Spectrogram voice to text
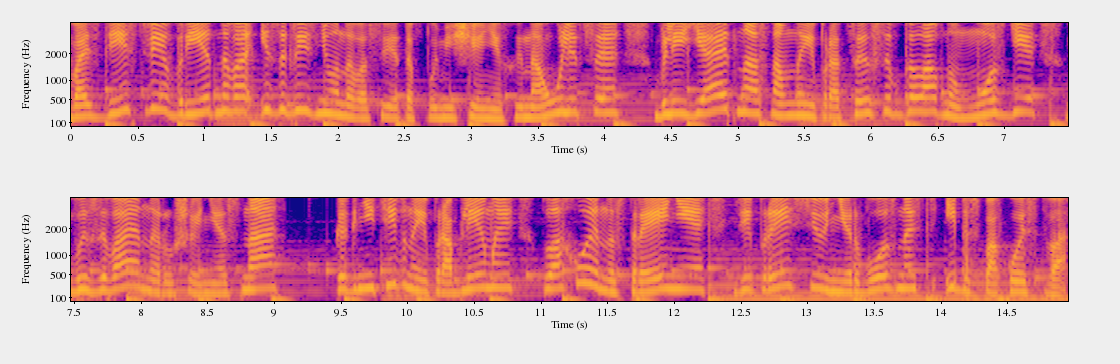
Воздействие вредного и загрязненного света в помещениях и на улице влияет на основные процессы в головном мозге, вызывая нарушение сна, когнитивные проблемы, плохое настроение, депрессию, нервозность и беспокойство.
